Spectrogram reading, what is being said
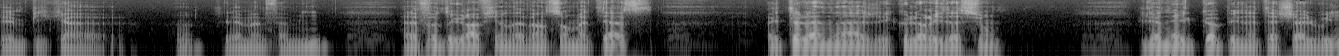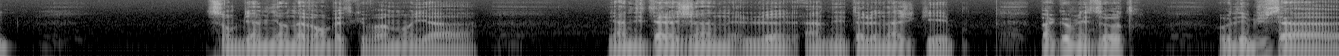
Lempika. Hein c'est la même famille. À la photographie, on a Vincent Mathias. Étalonnage et colorisation, Lionel Kopp et Natacha Louis sont bien mis en avant parce que vraiment il y a, il y a un, étalonnage, un étalonnage qui est pas comme les autres. Au début, ça,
